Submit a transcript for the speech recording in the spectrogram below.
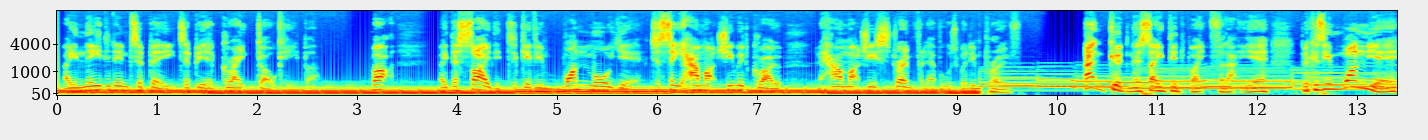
they needed him to be to be a great goalkeeper. But they decided to give him one more year to see how much he would grow and how much his strength levels would improve. Thank goodness they did wait for that year because in one year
